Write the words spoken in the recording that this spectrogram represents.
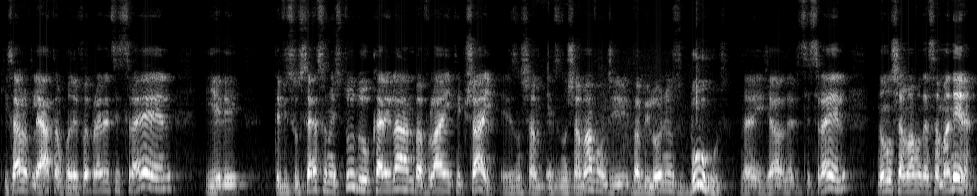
Kisalik Lehatam, quando ele foi para Israel, e ele teve sucesso no estudo Karilan, Bavlai Tipshai. Eles nos, cham, eles nos chamavam de babilônios burros, né? E já os Israel não nos chamavam dessa maneira,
